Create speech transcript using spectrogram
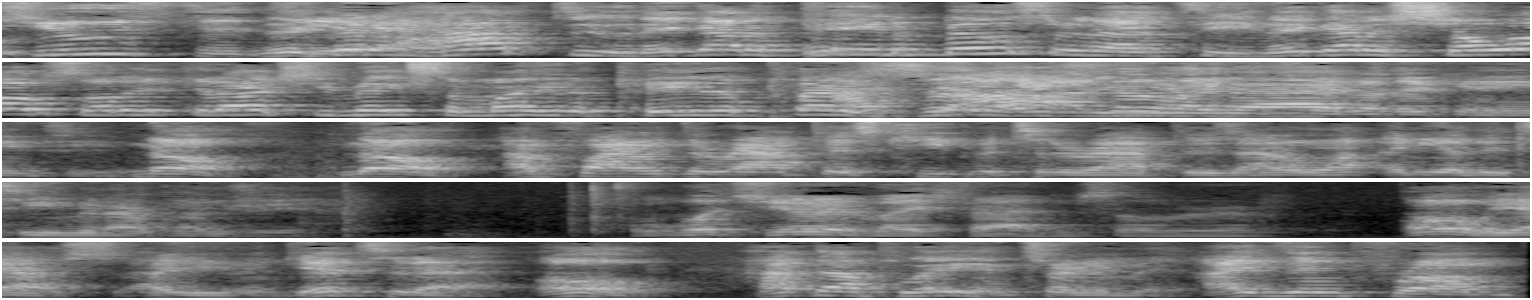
to. choose to. They're cheer. gonna have to. They gotta pay the bills for that team. They gotta show up so they can actually make some money to pay the I players. still, Get I still like here, to see man. another Canadian team. No, no. I'm fine with the Raptors. Keep it to the Raptors. I don't want any other team in our country. What's your advice for Adam Silver? Oh yes, I didn't even get to that. Oh, have that play-in tournament. I think from,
